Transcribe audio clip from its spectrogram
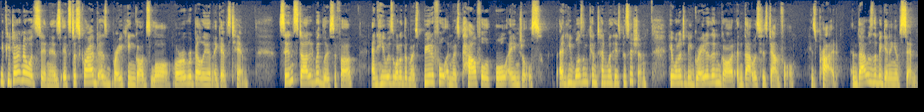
If you don't know what sin is, it's described as breaking God's law or a rebellion against Him. Sin started with Lucifer, and he was one of the most beautiful and most powerful of all angels. And he wasn't content with his position. He wanted to be greater than God, and that was his downfall, his pride. And that was the beginning of sin.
